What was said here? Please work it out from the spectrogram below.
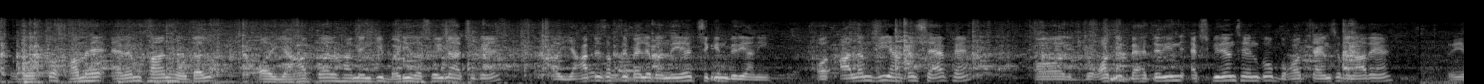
तो दोस्तों, हम हैं एम एम खान होटल और यहाँ पर हम इनकी बड़ी रसोई में आ चुके हैं। और यहाँ पे सबसे पहले बन रही है चिकन बिरयानी। और आलम जी यहाँ पे शेफ़ हैं और बहुत ही बेहतरीन एक्सपीरियंस है इनको, बहुत टाइम से बना रहे हैं। तो ये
